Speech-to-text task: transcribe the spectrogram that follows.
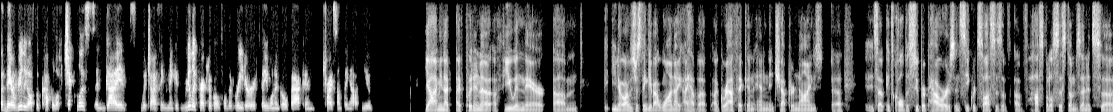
but there are really also a couple of checklists and guides which i think make it really practical for the reader if they want to go back and try something out new. Yeah i mean i've, I've put in a, a few in there um, you know i was just thinking about one i, I have a, a graphic and and in chapter nine is uh, it's a it's called the superpowers and secret sauces of of hospital systems and it's uh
